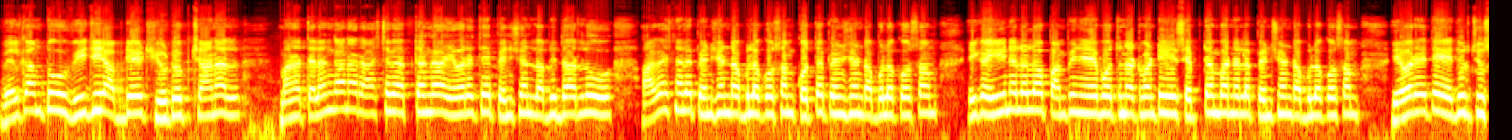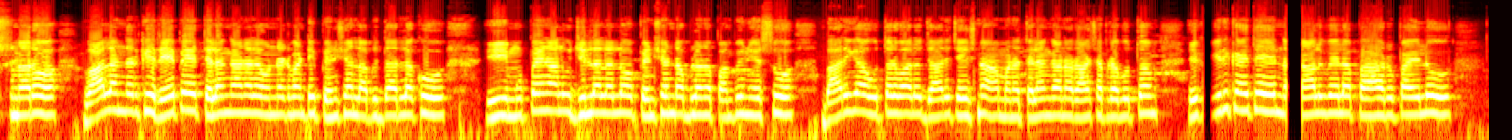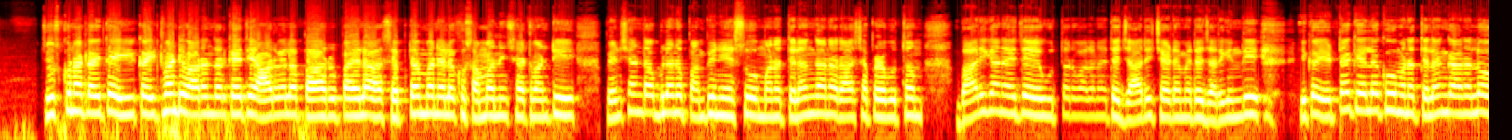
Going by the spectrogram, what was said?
Welcome to Viji updates YouTube channel. మన తెలంగాణ రాష్ట్ర వ్యాప్తంగా ఎవరైతే పెన్షన్ లబ్ధిదారులు ఆగస్ట్ నెల పెన్షన్ డబ్బుల కోసం కొత్త పెన్షన్ డబ్బుల కోసం ఇక ఈ నెలలో పంపిణీ చేయబోతున్నటువంటి సెప్టెంబర్ నెల పెన్షన్ డబ్బుల కోసం ఎవరైతే ఎదురు చూస్తున్నారో వాళ్ళందరికీ రేపే తెలంగాణలో ఉన్నటువంటి పెన్షన్ లబ్ధిదారులకు ఈ ముప్పై నాలుగు జిల్లాలలో పెన్షన్ డబ్బులను పంపిణీ చేస్తూ భారీగా ఉత్తర్వులు జారీ చేసిన మన తెలంగాణ రాష్ట్ర ప్రభుత్వం. వీరికైతే నాలుగు వేల పదహారు రూపాయలు చూసుకున్నట్లయితే ఇక ఇటువంటి వారందరికీ అయితే ఆరు వేల పది రూపాయల సెప్టెంబర్ నెలకు సంబంధించినటువంటి పెన్షన్ డబ్బులను పంపిణీ చేస్తూ మన తెలంగాణ రాష్ట్ర ప్రభుత్వం భారీగానైతే ఉత్తర్వులను అయితే జారీ చేయడం అయితే జరిగింది. ఇక ఎట్టకేలకు మన తెలంగాణలో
